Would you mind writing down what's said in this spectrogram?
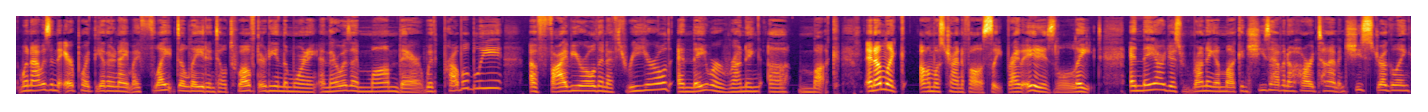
when I was in the airport the other night, my flight delayed until 12:30 in the morning, and there was a mom there with probably a five year old and a three year old, and they were running a muck. And I'm like, almost trying to fall asleep, right? It is late and they are just running amok and she's having a hard time and she's struggling.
